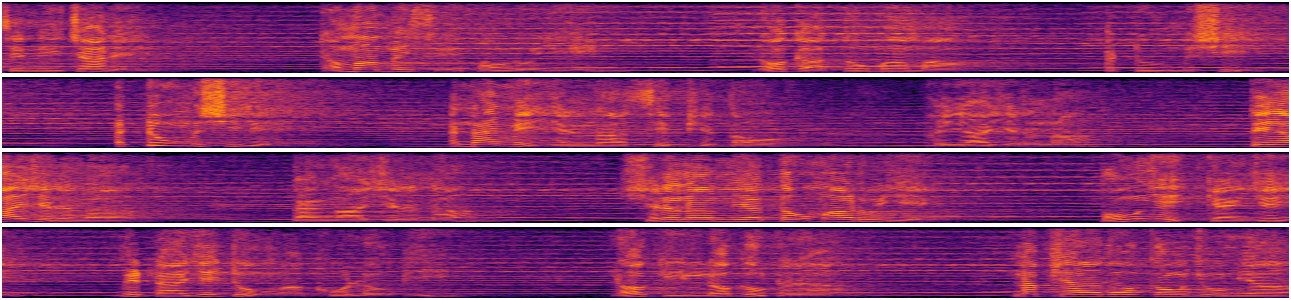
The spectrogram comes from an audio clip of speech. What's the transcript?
ဆင်နေကြတယ်ဓမ္မမိတ်ဆွေအပေါင်းတို့ရေလောကသုံးပါးမှာအတူမရှိ အတူမရှိတဲ့အနိုင်မဲ့ယရနာအစ်ဖြစ်သောဖရာယရနာတရားယရနာတန်ဃာယရနာယရနာမြတ်သုံးပါးတို့ရဲ့ဘုံရိပ်ကံရိပ်မေတ္တာရိပ်တို့မှာခိုးလုံပြီးလောကီလောကုတ္တရာနှစ်ဖြာသောကောင်းကျိုးများ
